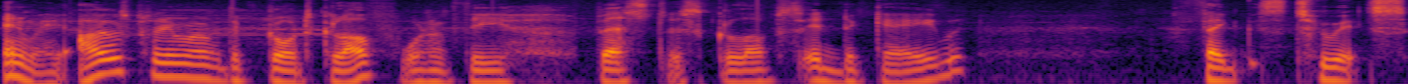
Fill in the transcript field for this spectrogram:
Anyway, I was playing around with the God Glove, one of the bestest gloves in the game, thanks to its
